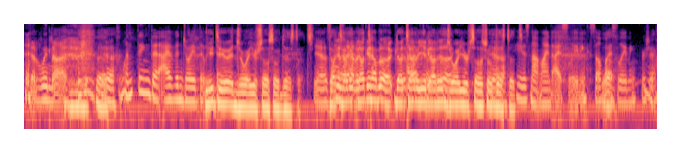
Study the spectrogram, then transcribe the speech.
Definitely not. yeah. One thing that I've enjoyed that You we've do enjoy your social distance. Yeah, as Don't long as tell I me- a don't good tell me- book. Don't tell me you don't book. enjoy your social Yeah. distance. He does not mind isolating, self isolating for sure.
